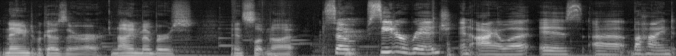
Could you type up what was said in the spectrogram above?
named because there are nine members in Slipknot. So Cedar Ridge in Iowa is uh, behind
